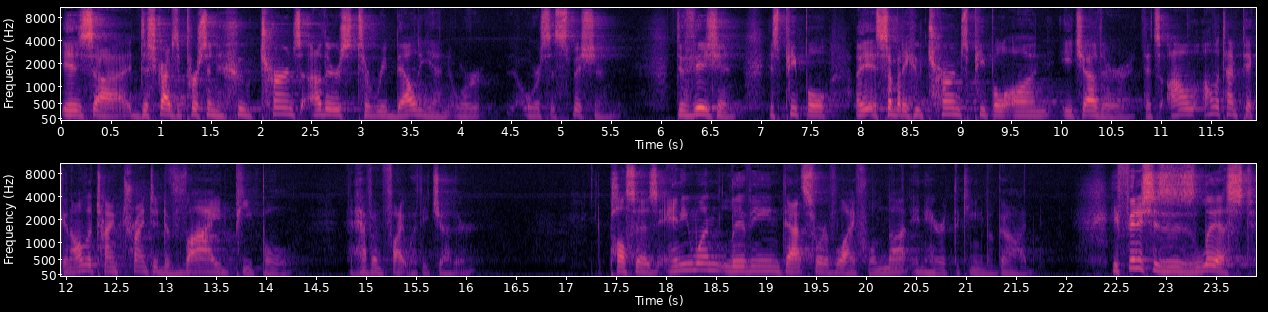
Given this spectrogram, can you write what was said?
is, uh, describes a person who turns others to rebellion or, or suspicion. Division is people uh, is somebody who turns people on each other. That's all, all the time picking, all the time trying to divide people and have them fight with each other. Paul says anyone living that sort of life will not inherit the kingdom of God. He finishes his list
